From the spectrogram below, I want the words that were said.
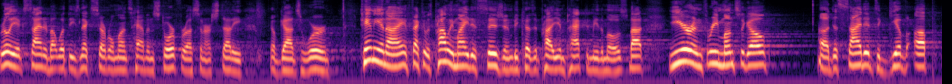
really excited about what these next several months have in store for us in our study of God's Word. Tammy and I, in fact, it was probably my decision because it probably impacted me the most. About a year and three months ago, uh, decided to give up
